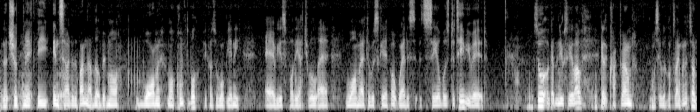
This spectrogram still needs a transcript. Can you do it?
And it should make the inside of the van that little bit more warmer more comfortable because there won't be any areas for the actual uh, warm air to escape out where this seal was deteriorated. So I'll get the new seal out, get it cracked round, and we'll see what it looks like when it's on.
